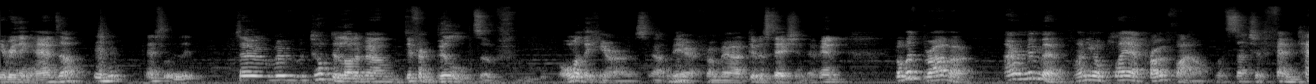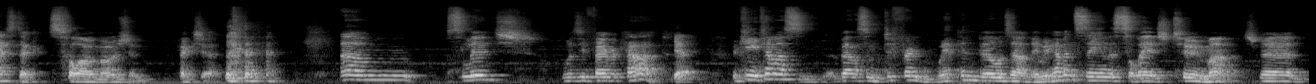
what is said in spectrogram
everything adds up. Absolutely. So we've, we've talked a lot about different builds of all of the heroes out there from our Devastation event. But with Bravo, I remember on your player profile with such a fantastic slow motion picture, um, Sledge was your favorite card. Yeah. But Can you tell us about some different weapon builds out there? We haven't seen the Sledge too much, but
